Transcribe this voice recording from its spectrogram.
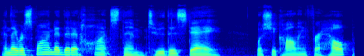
and they responded that it haunts them to this day. Was she calling for help?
